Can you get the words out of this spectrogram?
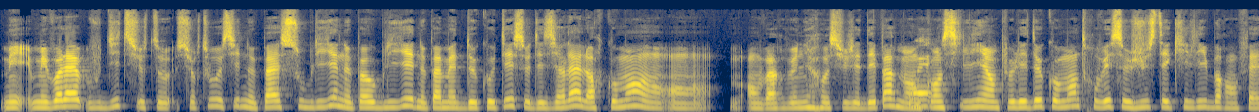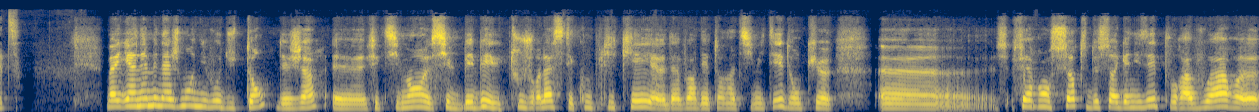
mais, mais voilà, vous dites surtout, surtout aussi de ne pas s'oublier, ne pas oublier, ne pas mettre de côté ce désir-là. Alors comment on, on, va revenir au sujet de départ, mais ouais. on concilie un peu les deux. Comment trouver ce juste équilibre en fait? Bah, il y a un aménagement au niveau du temps déjà. Euh, effectivement, si le bébé est toujours là, c'est compliqué euh, d'avoir des temps d'intimité. Donc, euh, euh, faire en sorte de s'organiser pour avoir, euh,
